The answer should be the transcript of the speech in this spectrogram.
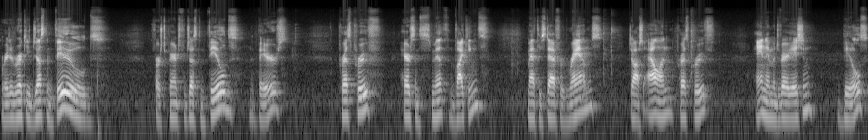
Rated rookie, Justin Fields. First appearance for Justin Fields, the Bears. Press proof, Harrison Smith, Vikings. Matthew Stafford, Rams. Josh Allen, press proof, and image variation, Bills.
